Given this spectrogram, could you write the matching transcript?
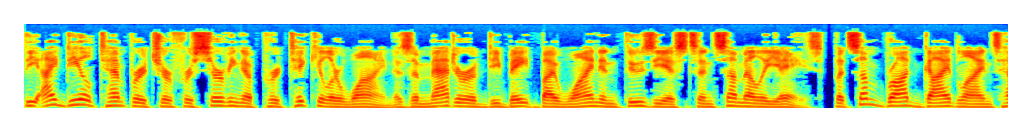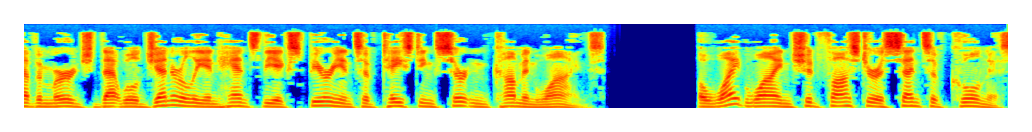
The ideal temperature for serving a particular wine is a matter of debate by wine enthusiasts and some sommeliers, but some broad guidelines have emerged that will generally enhance the experience of tasting certain common wines. A white wine should foster a sense of coolness,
